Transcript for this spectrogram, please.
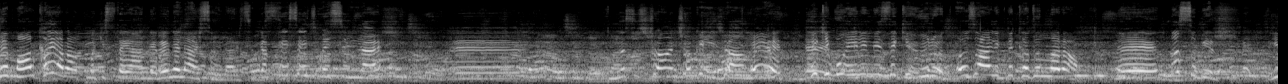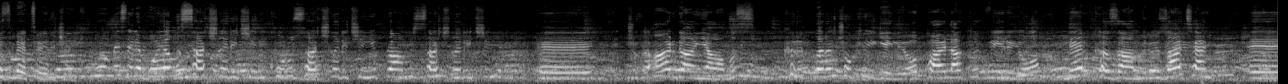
ve marka yaratmak isteyenlere neler söylersiniz? Ya pes etmesinler. Nasıl şu an çok heyecanlıyım. Evet. Peki bu elinizdeki ürün özellikle kadınlara e, nasıl bir hizmet verecek? Bu mesela boyalı saçlar için, kuru saçlar için, yıpranmış saçlar için e, argan yağımız kırıklara çok iyi geliyor, parlaklık veriyor, nem kazandırıyor. Zaten e,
